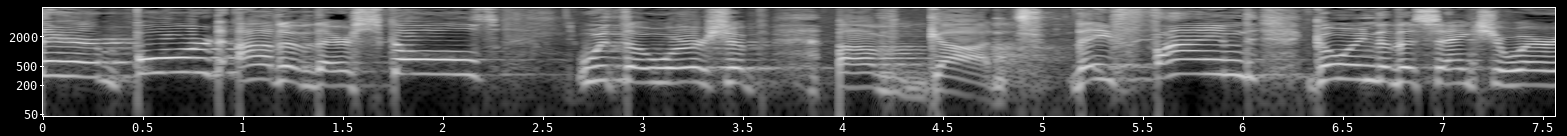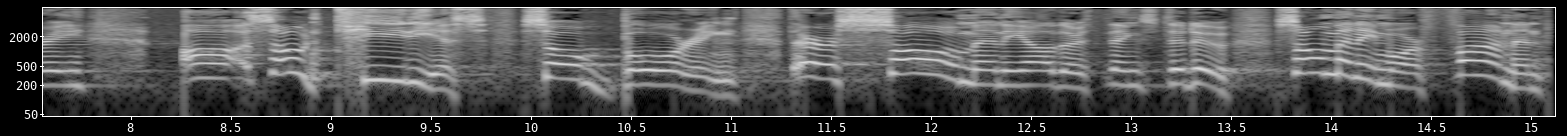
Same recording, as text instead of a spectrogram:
They're bored out of their skulls with the worship of God. They find going to the sanctuary oh, so tedious, so boring. There are so many other things to do, so many more fun and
